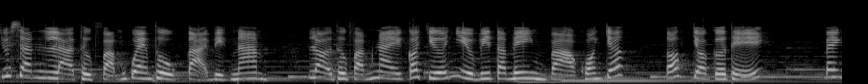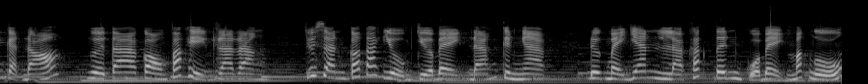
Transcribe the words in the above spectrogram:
chuối xanh là thực phẩm quen thuộc tại Việt Nam. Loại thực phẩm này có chứa nhiều vitamin và khoáng chất tốt cho cơ thể. Bên cạnh đó, người ta còn phát hiện ra rằng chuối xanh có tác dụng chữa bệnh đáng kinh ngạc, được mệnh danh là khắc tinh của bệnh mất ngủ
